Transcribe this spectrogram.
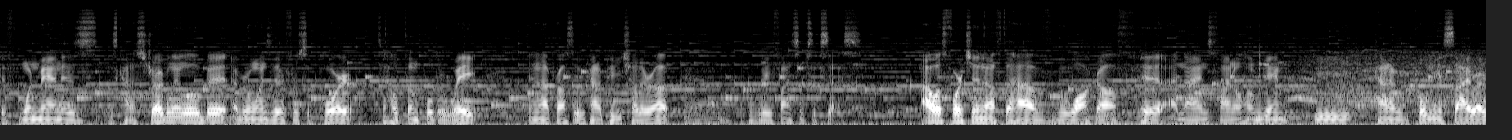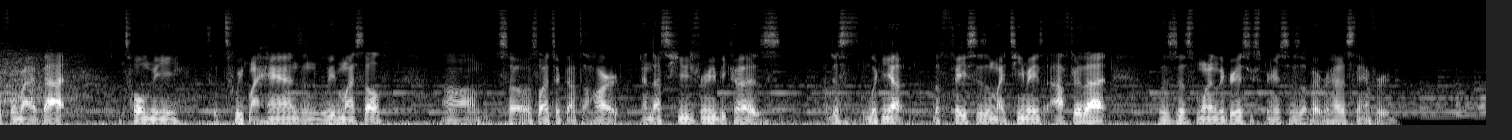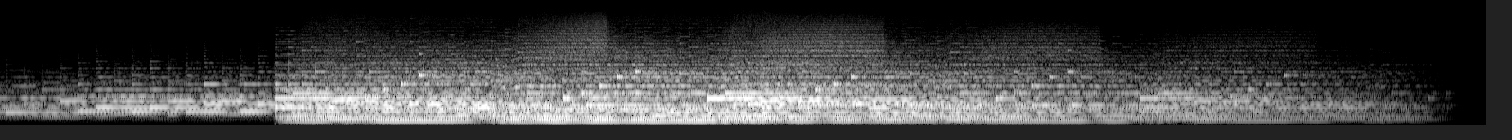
If one man is, is kind of struggling a little bit, everyone's there for support to help them pull their weight. And in that process, we kind of pick each other up and hopefully find some success. I was fortunate enough to have the walk-off hit at Nine's final home game. He kind of pulled me aside right before my bat and told me to tweak my hands and believe in myself. Um, so, so I took that to heart. And that's huge for me because just looking at the faces of my teammates after that was just one of the greatest experiences I've ever had at Stanford.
